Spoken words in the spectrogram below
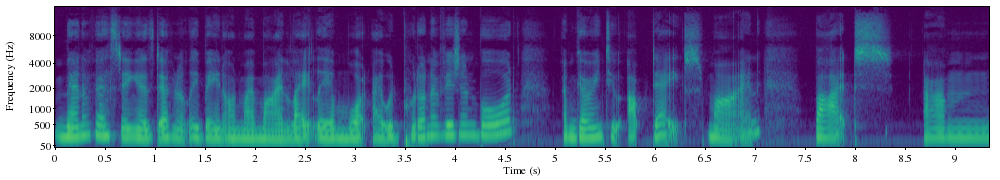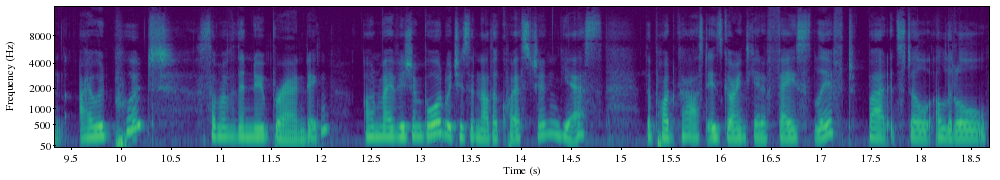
manifesting has definitely been on my mind lately and what I would put on a vision board. I'm going to update mine, but um, I would put some of the new branding on my vision board, which is another question. Yes, the podcast is going to get a facelift, but it's still a little,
